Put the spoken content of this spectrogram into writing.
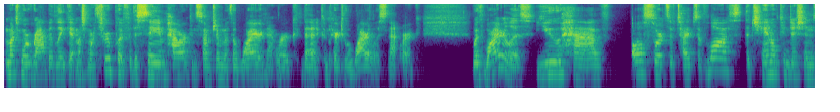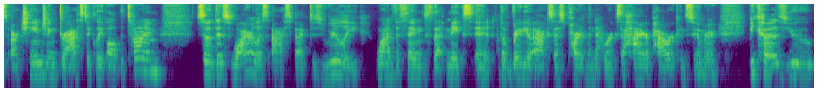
much more rapidly, get much more throughput for the same power consumption with a wired network that compared to a wireless network. With wireless, you have all sorts of types of loss. The channel conditions are changing drastically all the time. So, this wireless aspect is really one of the things that makes it the radio access part of the networks a higher power consumer because you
